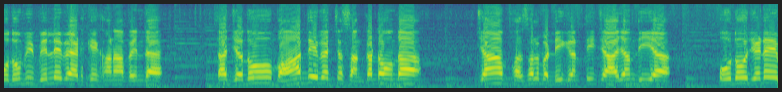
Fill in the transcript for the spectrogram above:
ਉਦੋਂ ਵੀ ਵਿਹਲੇ ਬੈਠ ਕੇ ਖਾਣਾ ਪੈਂਦਾ ਤਾਂ ਜਦੋਂ ਬਾਅਦ ਦੇ ਵਿੱਚ ਸੰਕਟ ਆਉਂਦਾ, ਜਾਂ ਫਸਲ ਵੱਡੀ ਗਿਣਤੀ 'ਚ ਆ ਜਾਂਦੀ ਆ, ਉਦੋਂ ਜਿਹੜੇ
